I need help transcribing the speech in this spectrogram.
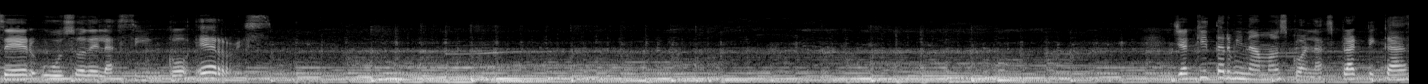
Hacer uso de las 5 R's. Y aquí terminamos con las prácticas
